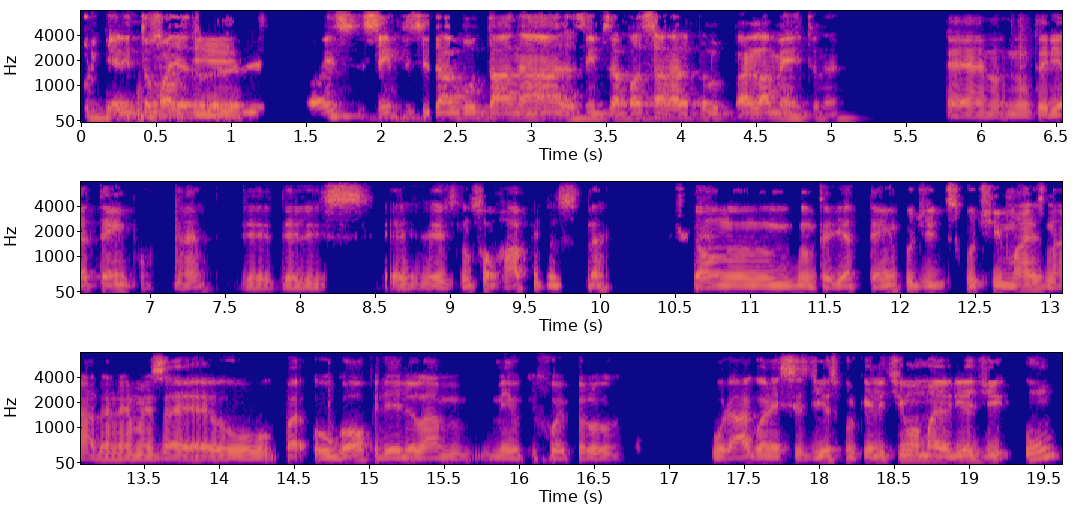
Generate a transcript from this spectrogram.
Porque ele tomaria que... todas as decisões sem precisar votar nada, sem precisar passar nada pelo parlamento, né? É, não, não teria tempo, né? De, deles, eles não são rápidos, né? Então não, não teria tempo de discutir mais nada, né? Mas é, o, o golpe dele lá meio que foi pelo, por água nesses dias, porque ele tinha uma maioria de um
